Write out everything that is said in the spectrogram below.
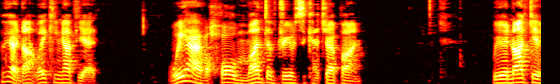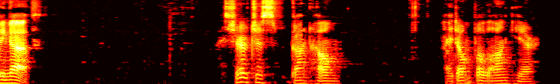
We are not waking up yet. We have a whole month of dreams to catch up on. We are not giving up. I should have just gone home. I don't belong here.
